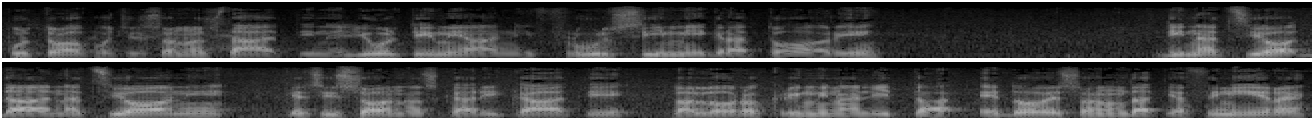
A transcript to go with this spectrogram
purtroppo ci sono stati negli ultimi anni flussi migratori nazio... da nazioni che si sono scaricati la loro criminalità e dove sono andati a finire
